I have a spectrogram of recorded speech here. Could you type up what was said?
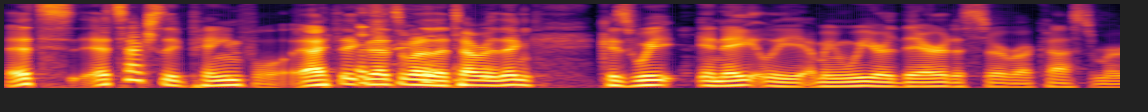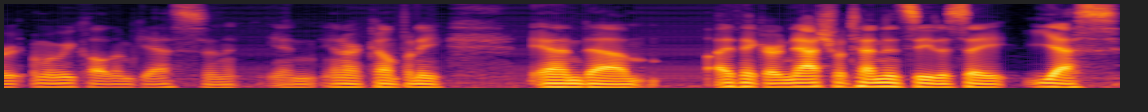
It's it's actually painful. I think that's one of the tougher things because we innately, I mean, we are there to serve our customer. I mean, we call them guests in in, in our company, and um, I think our natural tendency to say yes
